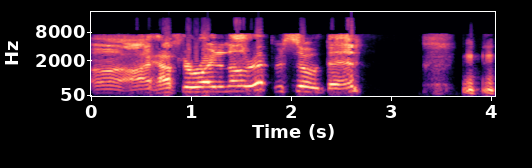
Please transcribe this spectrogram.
I have to write another episode then."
